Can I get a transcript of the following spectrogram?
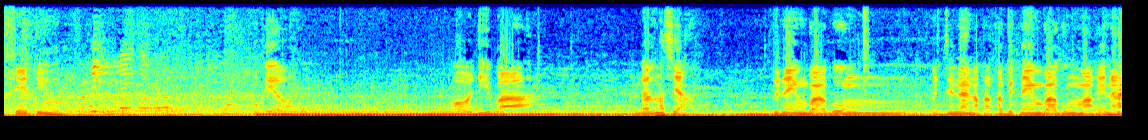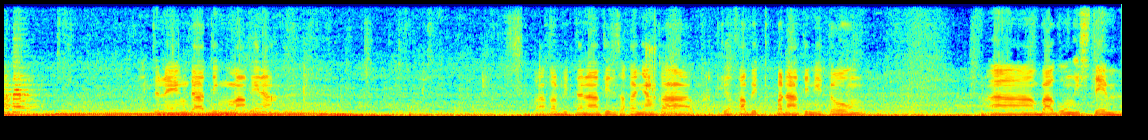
setting. Okay oh. Oh di ba? Andal na siya. Ito na yung bagong ito na nakakabit na yung bagong makina. Ito na yung dating makina. Kakabit na natin sa kanyang kahap at kakabit pa natin itong ah, bagong stem.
